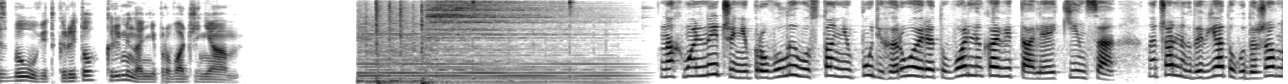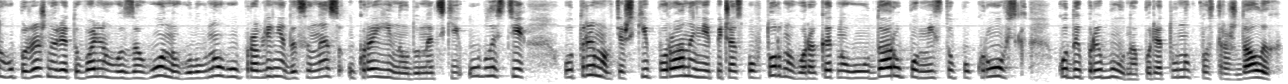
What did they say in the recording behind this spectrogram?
СБУ відкрито кримінальні провадження. На Хмельниччині провели в останню путь героя-рятувальника Віталія Кінца. Начальник 9-го державного пожежно-рятувального загону головного управління ДСНС України у Донецькій області отримав тяжкі поранення під час повторного ракетного удару по місту Покровськ, куди прибув на порятунок постраждалих.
